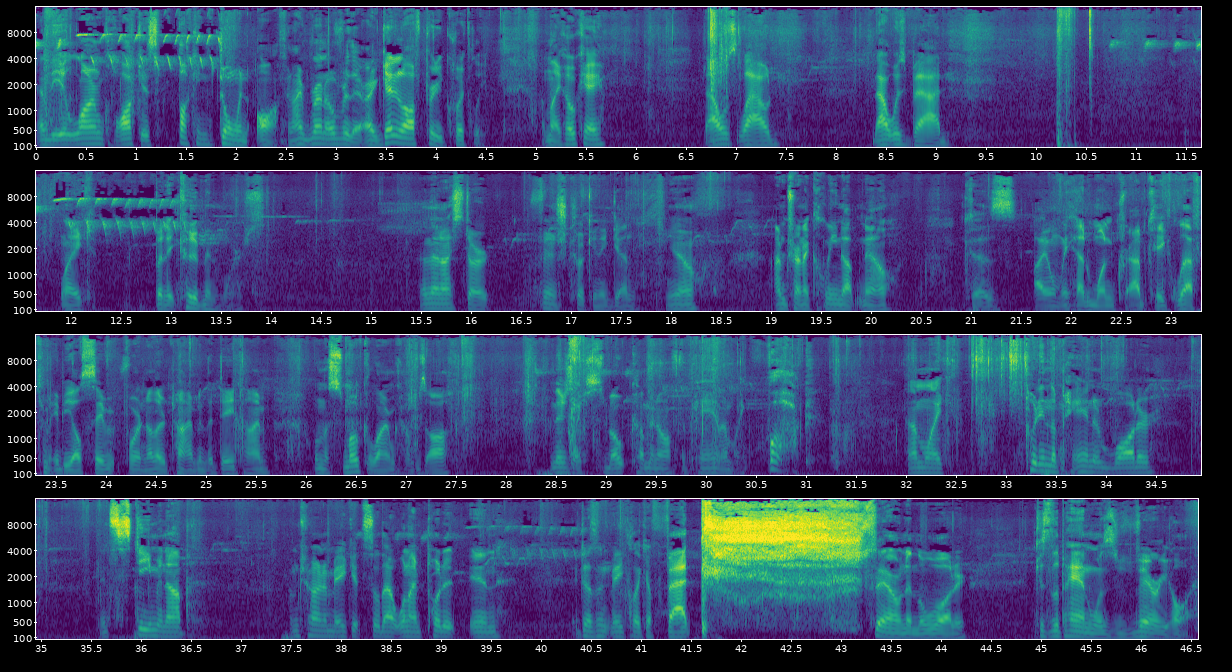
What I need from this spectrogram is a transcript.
And the alarm clock is fucking going off. And I run over there. I get it off pretty quickly. I'm like, okay, that was loud. That was bad. Like, but it could have been worse. And then I start finish cooking again. You know, I'm trying to clean up now because I only had one crab cake left. Maybe I'll save it for another time in the daytime when the smoke alarm comes off. And there's like smoke coming off the pan. I'm like, fuck. And I'm like putting the pan in water. It's steaming up. I'm trying to make it so that when I put it in, it doesn't make like a fat sound in the water. Because the pan was very hot.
